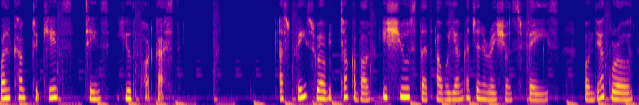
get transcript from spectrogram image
welcome to Kids, Teens, Youth Podcast, a space where we talk about issues that our younger generations face on their growth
